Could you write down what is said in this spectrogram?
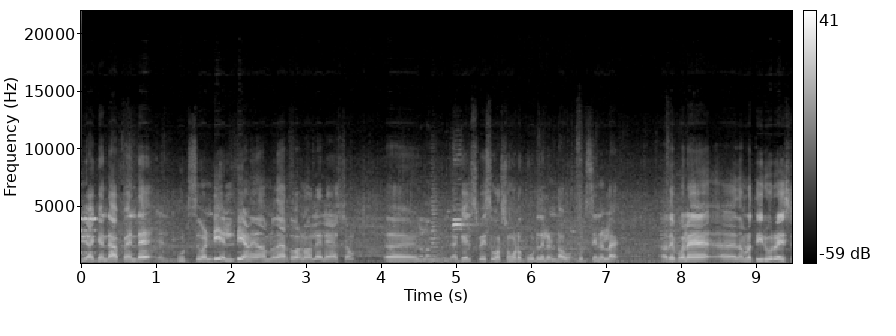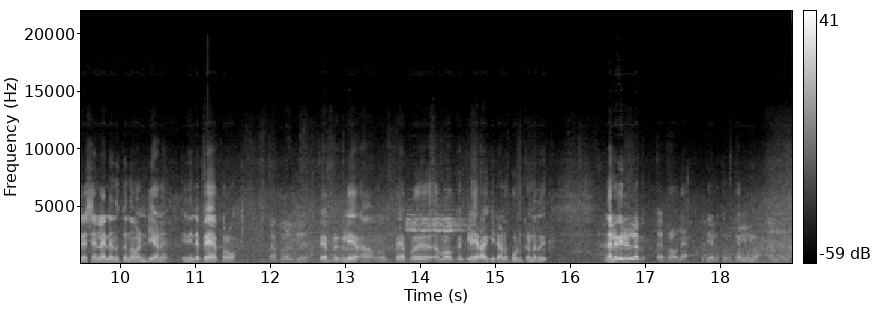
പിയാഗന്റെ അപ്പേന്റെ ഗുഡ്സ് വണ്ടി എൽ ഡി ആണ്. നമ്മൾ നേരത്തെ പറഞ്ഞ പോലെ ലേശം ലഗേജ് സ്പേസ് കുറച്ചും കൂടെ കൂടുതലുണ്ടാവും ഗുഡ്സിനുള്ള. അതേപോലെ നമ്മൾ തിരൂർ രജിസ്ട്രേഷനിൽ തന്നെ നിൽക്കുന്ന വണ്ടിയാണ്. ഇതിന്റെ പേപ്പറോ പേപ്പർ ക്ലിയർ പേപ്പർ ആ പേപ്പർ നമ്മളൊക്കെ ക്ലിയർ ആക്കിയിട്ടാണ് കൊടുക്കേണ്ടത് നിലവിലുള്ള പേപ്പറോ അല്ലേ? പുതിയ എടുത്ത് കൊടുക്കാനല്ലോ ഉള്ള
